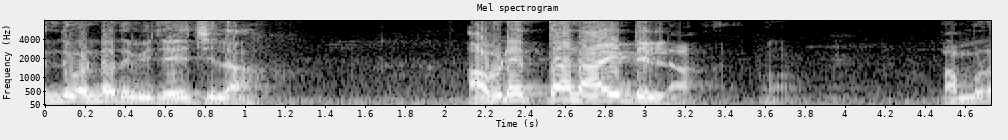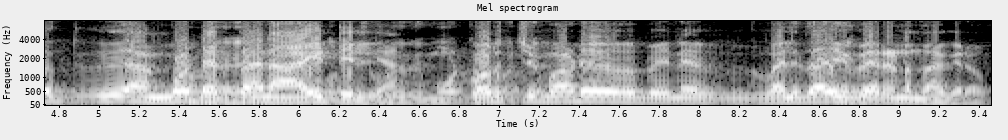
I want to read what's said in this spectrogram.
എന്തുകൊണ്ട് അത് വിജയിച്ചില്ല? അവിടെ എത്താനായിട്ടില്ല. നമ്മൾക്ക് അങ്ങോട്ട് എത്താനായിട്ടില്ല. remote കുറച്ചുപാട് പിന്നെ വലുതായി വരണം നഗരം.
